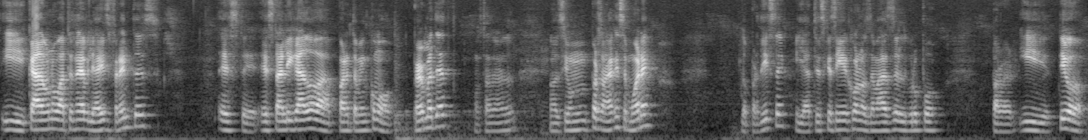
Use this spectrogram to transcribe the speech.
Y cada uno va a tener habilidades diferentes. Este, está ligado a, para también como permadeath. donde si un personaje se muere, lo perdiste y ya tienes que seguir con los demás del grupo para ver. Y, digo,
